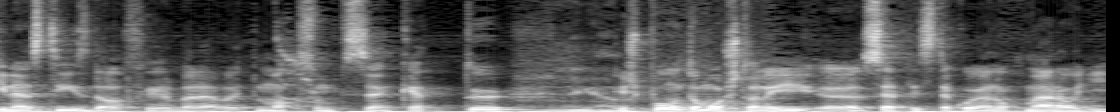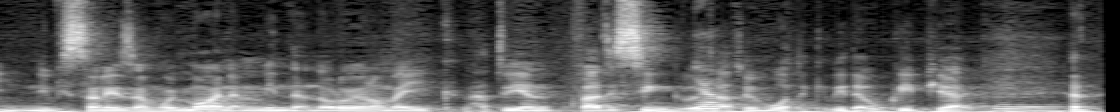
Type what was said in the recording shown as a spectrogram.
9-10 dal fér bele, vagy maximum 12. Igen. És pont a mostani setlistek olyanok már, hogy így visszanézem, hogy majdnem minden dal olyan, amelyik hát ilyen kvázi single, ja. tehát hogy volt neki videoklipje. Hát,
